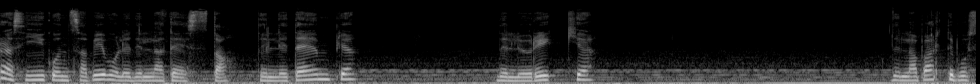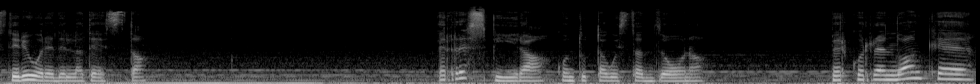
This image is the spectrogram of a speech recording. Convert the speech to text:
Ora sii consapevole della testa, delle tempie, delle orecchie, della parte posteriore della testa e respira con tutta questa zona, percorrendo anche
